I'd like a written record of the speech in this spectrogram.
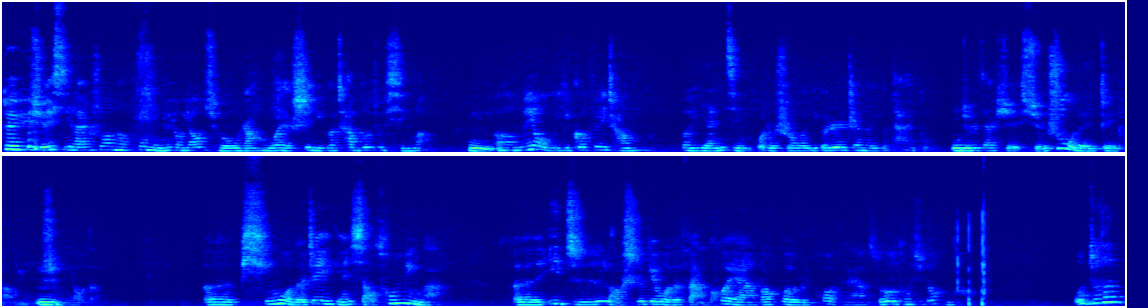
对于学习来说呢，父母没有要求，然后我也是一个差不多就行了。嗯呃，没有一个非常呃严谨或者说一个认真的一个态度，嗯就是在学学术的这一方面是没有的。呃，凭我的这一点小聪明吧，呃，一直老师给我的反馈啊，包括 report 啊，所有东西都很好，我觉得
